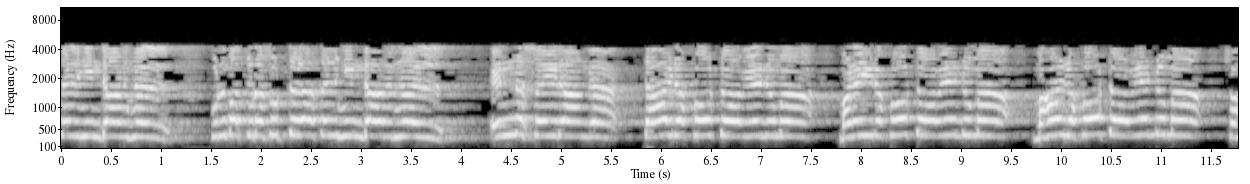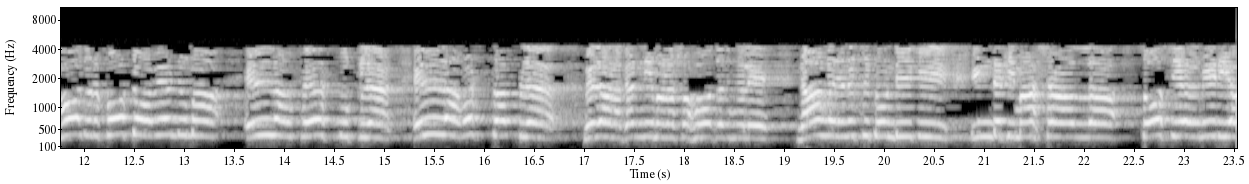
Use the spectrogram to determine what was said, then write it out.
செல்கின்றார்கள். குடும்பத்துடன் சுற்றுலா செல்கின்றார்கள். என்ன செய்யறாங்க தாயிட போட்டோ வேணுமா மனைவிட போட்டோ வேண்டுமா? மகள போட்டோ வேண்டுமா? சகோதர போட்டோ வேண்டுமா? எல்லாம் பேஸ்புக்ல எல்லாம் வாட்ஸ்அப்ல மேலான கண்ணியமான சகோதரங்களே நாங்க நினைச்சு கொண்டிருக்கி இன்றைக்கு மாஷா அல்லா சோசியல் மீடியா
